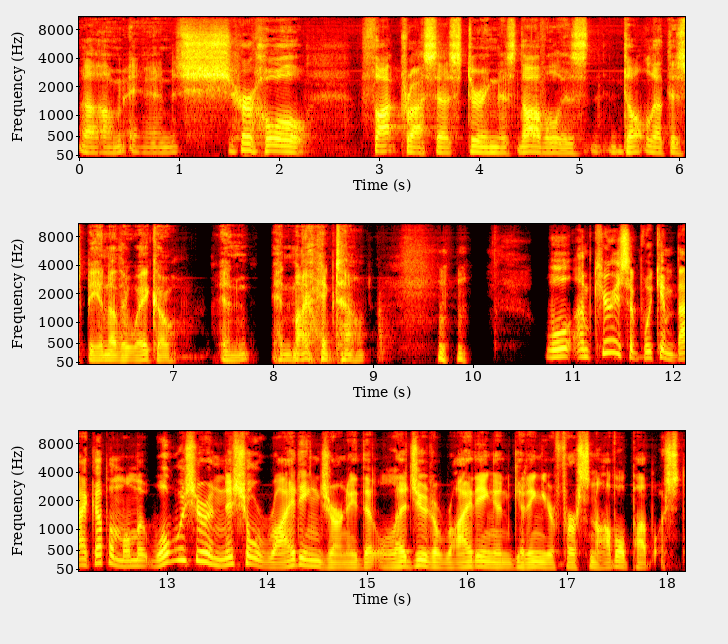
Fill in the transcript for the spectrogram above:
Um, and her whole thought process during this novel is don't let this be another Waco in, in my hometown. well, I'm curious if we can back up a moment. What was your initial writing journey that led you to writing and getting your first novel published?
